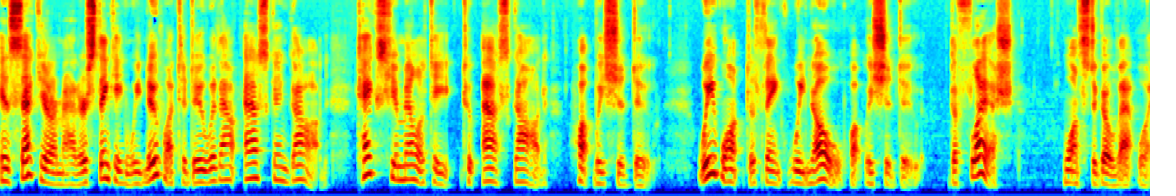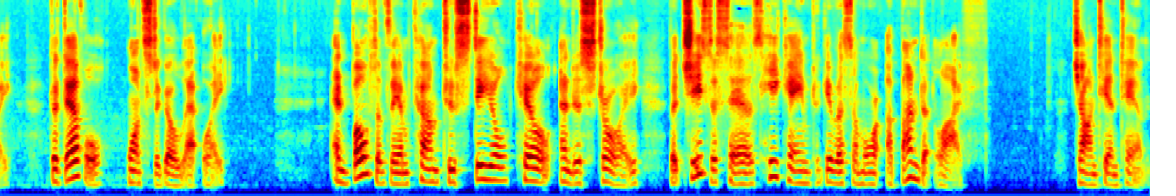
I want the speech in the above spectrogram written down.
in secular matters thinking we knew what to do without asking God. Takes humility to ask God what we should do. We want to think we know what we should do. The flesh wants to go that way. The devil wants to go that way and both of them come to steal, kill, and destroy. But Jesus says he came to give us a more abundant life. John 10 10.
